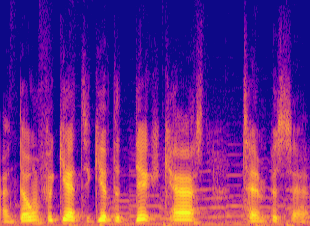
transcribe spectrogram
and don't forget to give the Dickcast 10%.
